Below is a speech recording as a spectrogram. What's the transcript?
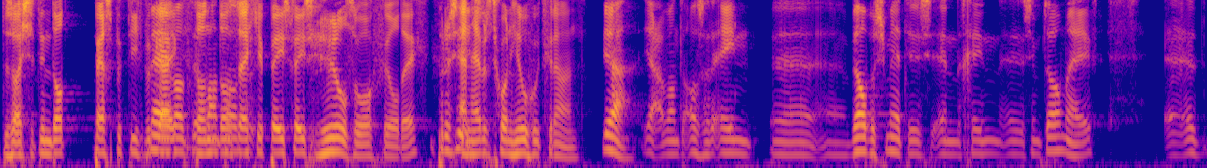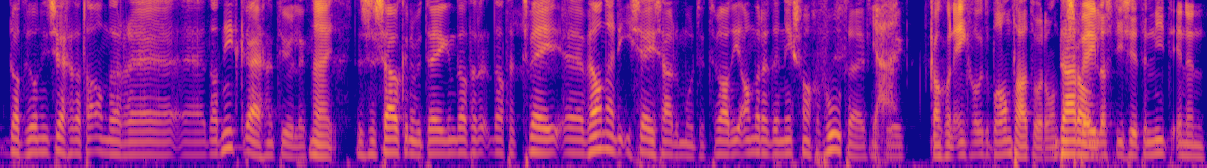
Dus als je het in dat perspectief Nee, bekijkt, want- dan, want dan als- zeg je PSV is heel zorgvuldig. Precies. En hebben ze het gewoon heel goed gedaan. Ja, ja, want als er één eh, eh, wel besmet is en geen eh, symptomen heeft, eh, dat wil niet zeggen dat de ander eh, eh, dat niet krijgt natuurlijk. Nee, Dus het zou kunnen betekenen dat er, dat er twee wel naar de IC zouden moeten, terwijl die andere er niks van gevoeld heeft Ja, natuurlijk. het kan gewoon één grote brandhaard worden. Want Daarom. die spelers die zitten niet in een,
